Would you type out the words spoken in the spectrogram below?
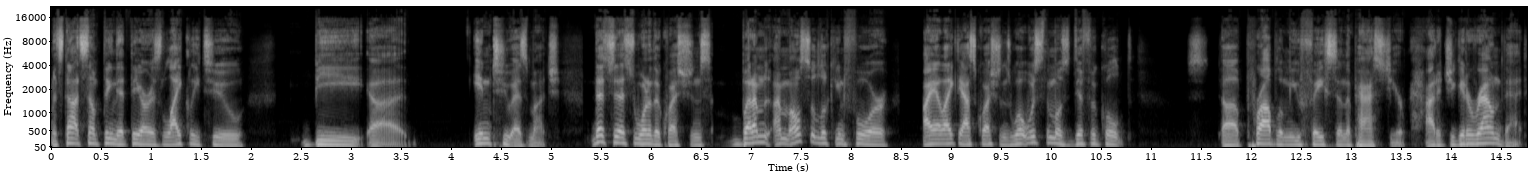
It's not something that they are as likely to be uh, into as much. That's that's one of the questions. But I'm I'm also looking for. I like to ask questions. What was the most difficult uh, problem you faced in the past year? How did you get around that?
